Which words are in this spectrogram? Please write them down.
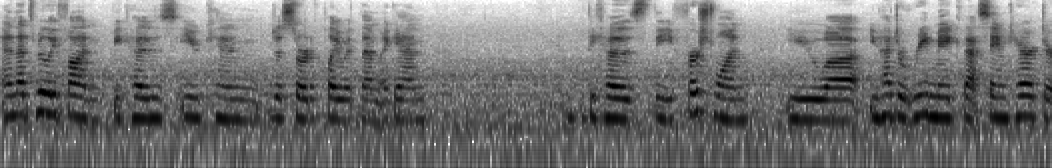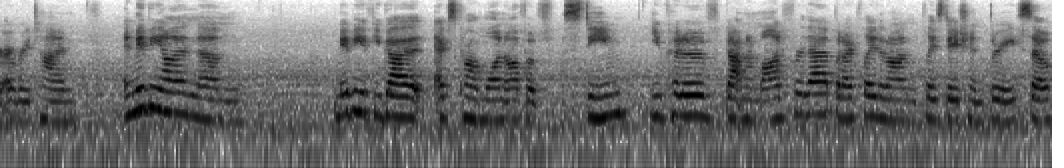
And that's really fun because you can just sort of play with them again. Because the first one, you uh, you had to remake that same character every time, and maybe on um, maybe if you got XCOM 1 off of Steam, you could have gotten a mod for that, but I played it on PlayStation 3, so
